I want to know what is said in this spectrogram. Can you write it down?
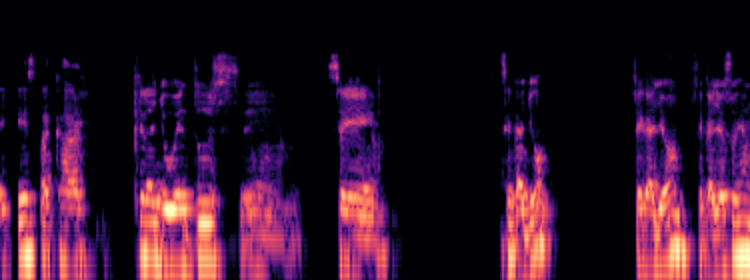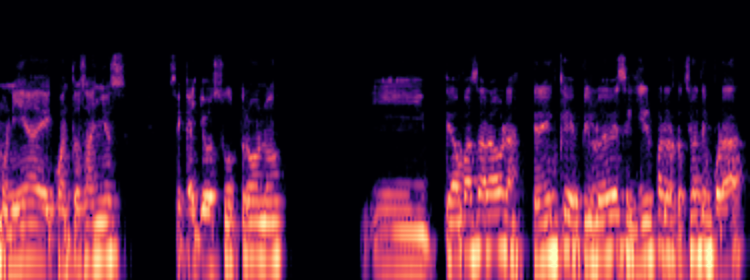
hay que destacar que la Juventus em, se, se cayó, se cayó, se cayó su hegemonía de cuántos años, se cayó su trono. ¿Y qué va a pasar ahora? ¿Creen que Pirlo debe seguir para la próxima temporada?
